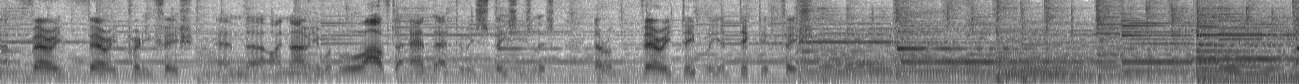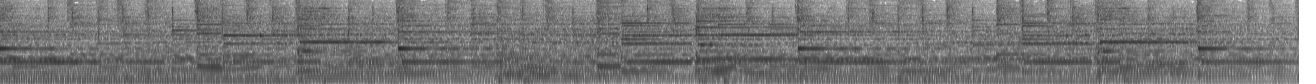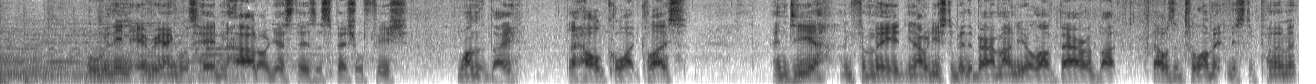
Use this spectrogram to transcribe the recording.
A very, very pretty fish and uh, I know he would love to add that to his species list. They're a very deeply addictive fish. Head and heart, I guess there's a special fish, one that they, they hold quite close and dear, And for me, you know, it used to be the barramundi. I love barra, but that was until I met Mr. Permit.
